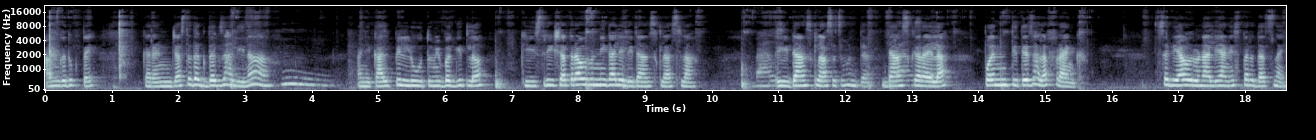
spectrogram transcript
अंग दुखतंय. कारण जास्त दगदग झाली ना. आणि काल पिल्लू तुम्ही बघितलं की श्रीशा तर आवरून निघालेली डान्स क्लासला डान्स क्लासच म्हणत्या डान्स करायला. पण तिथे झाला फ्रँक. सगळी आवरून आली आणि स्पर्धाच नाही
